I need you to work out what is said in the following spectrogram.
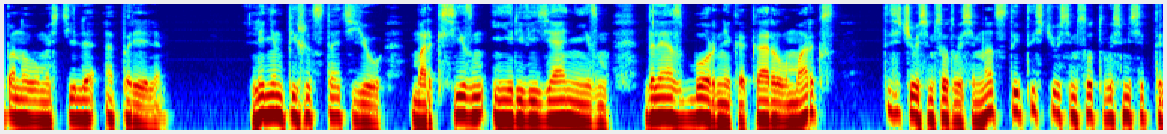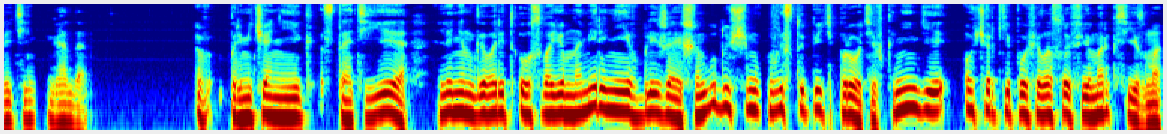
по новому стилю апреля. Ленин пишет статью Марксизм и ревизионизм для сборника Карл Маркс 1818-1883 года. В примечании к статье Ленин говорит о своем намерении в ближайшем будущем выступить против книги Очерки по философии марксизма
